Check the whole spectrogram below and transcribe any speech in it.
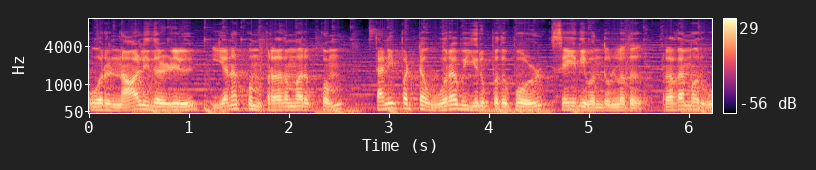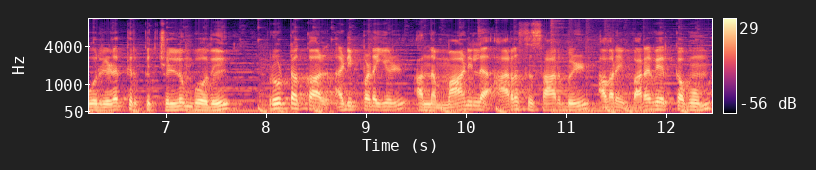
ஒரு நாளிதழில் எனக்கும் பிரதமருக்கும் தனிப்பட்ட உறவு இருப்பது போல் செய்தி வந்துள்ளது. பிரதமர் ஒரு இடத்திற்கு செல்லும்போது புரோட்டோகால் அடிப்படையில் அந்த மாநில அரசு சார்பில் அவரை வரவேற்கவும்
